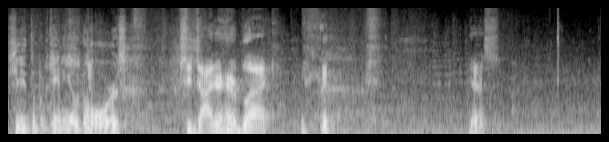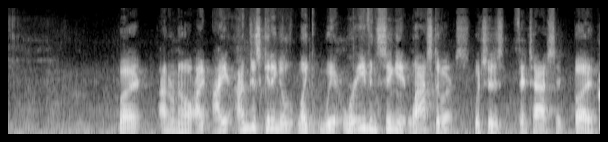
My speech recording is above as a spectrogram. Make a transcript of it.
She's the beginning of the whores. she dyed her hair black. yes. But I don't know. I, I I'm just getting a like we're we're even seeing it Last of Us, which is fantastic. But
